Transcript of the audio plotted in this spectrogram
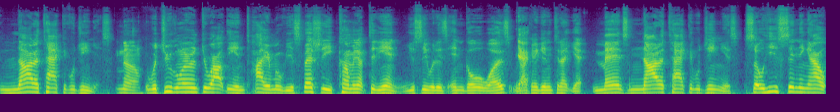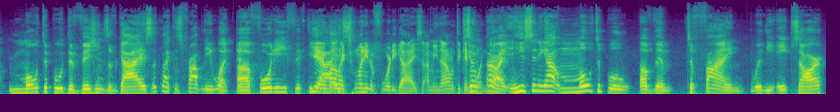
not a tactical genius. No. What you learn throughout the entire movie, especially coming up to the end, you see what his end goal was. We're Yeah. not going to get into that yet. Man's not a tactical genius, so he's sending out multiple divisions of guys. Look like it's probably what, uh, 40, 50 Yeah, guys. about like 20 to 40 guys. I mean, I don't think any So, all right, and he's sending out multiple of them to find where the apes are.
